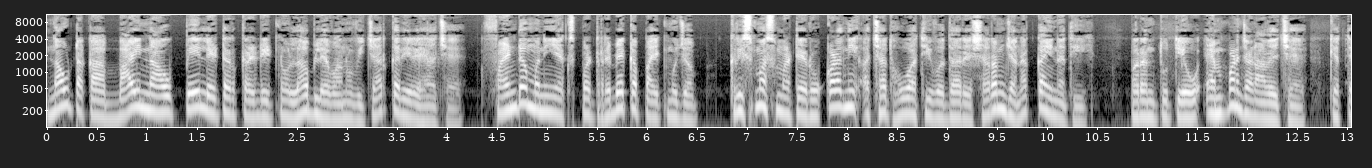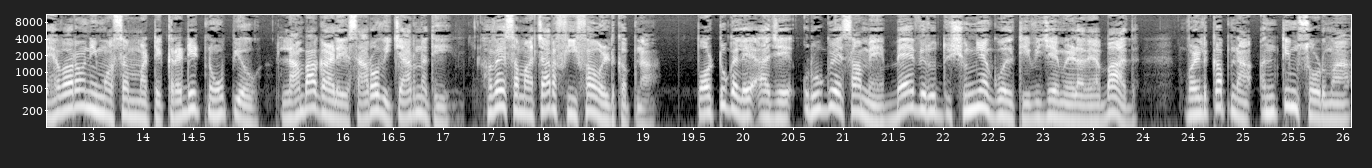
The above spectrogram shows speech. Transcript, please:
નવ ટકા બાય નાવ પે લેટર ક્રેડિટનો લાભ લેવાનો વિચાર કરી રહ્યા છે. Finder money expert Rebecca Pike મુજબ ક્રિસમસ માટે રોકડની અછત હોવાથી વધારે શરમજનક કંઈ નથી. પરંતુ તેઓ એમ પણ જણાવે છે કે તહેવારોની મોસમ માટે ક્રેડિટનો ઉપયોગ લાંબા ગાળે સારો વિચાર નથી. હવે સમાચાર ફીફા વર્લ્ડ કપના પોર્ટુગલે આજે ઉરુગ્વે સામે બે વિરુદ્ધ શૂન્ય ગોલથી વિજય મેળવ્યા બાદ વર્લ્ડ કપના અંતિમ સોળમાં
